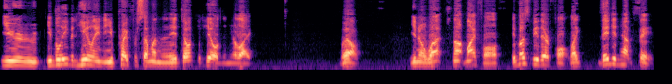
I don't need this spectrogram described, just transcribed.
you, you believe in healing and you pray for someone and they don't get healed and you're like, well, you know what? It's not my fault. It must be their fault. Like they didn't have faith.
